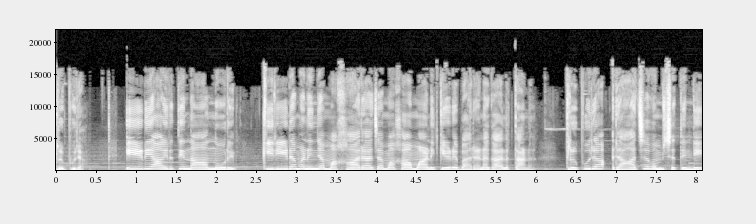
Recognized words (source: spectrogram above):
ത്രിപുര. എ ആയിരത്തി നാനൂറിൽ കിരീടമണിഞ്ഞ മഹാരാജ മഹാമാണിക്യയുടെ ഭരണകാലത്താണ് ത്രിപുര രാജവംശത്തിന്റെ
